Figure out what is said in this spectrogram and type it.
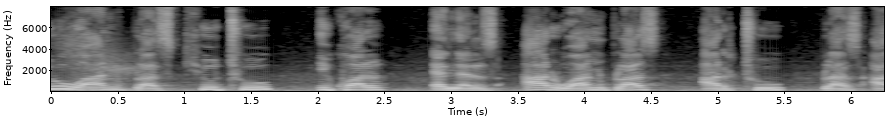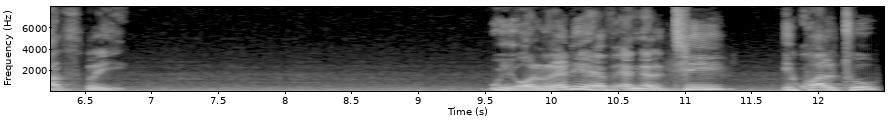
Q1 plus Q2 equal angles R1 plus R2 plus R3. We already have angle T equal to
